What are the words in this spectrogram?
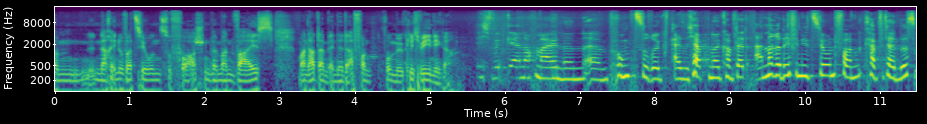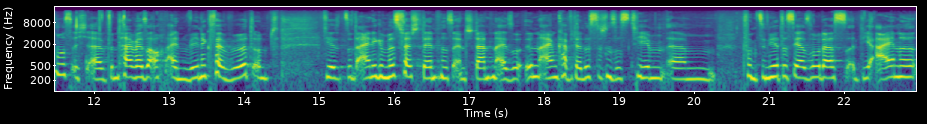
ähm, nach Innovationen zu forschen, wenn man weiß, man hat am Ende davon womöglich weniger. Ich würde gerne noch mal einen ähm, Punkt zurück. Also ich habe eine komplett andere Definition von Kapitalismus. Ich äh, bin teilweise auch ein wenig verwirrt und hier sind einige Missverständnisse entstanden. Also in einem kapitalistischen System ähm, funktioniert es ja so, dass die eine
